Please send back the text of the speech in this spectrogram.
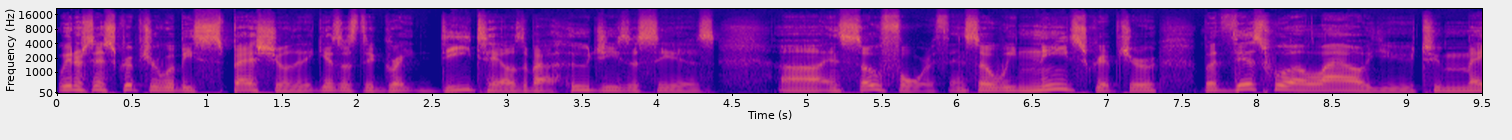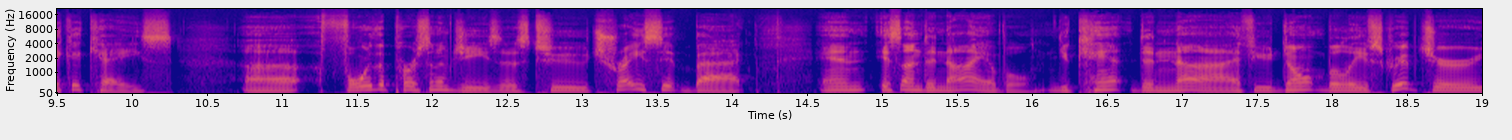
We understand Scripture would be special, that it gives us the great details about who Jesus is uh, and so forth. And so we need Scripture, but this will allow you to make a case uh, for the person of Jesus to trace it back and it's undeniable. You can't deny if you don't believe Scripture,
